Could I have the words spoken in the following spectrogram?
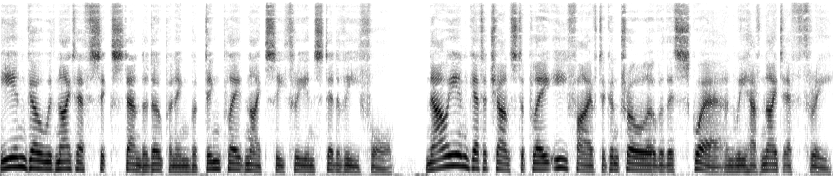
Ian go with knight f6 standard opening but Ding played knight c3 instead of e4. Now Ian get a chance to play e5 to control over this square and we have knight f3.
